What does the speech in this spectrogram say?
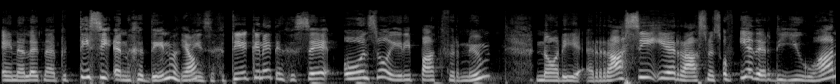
en hulle het nou 'n petisie ingedien wat Ja. mense geteken het en gesê ons wil hierdie pad vernoem na die Rassie Erasmus of eerder die Johan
